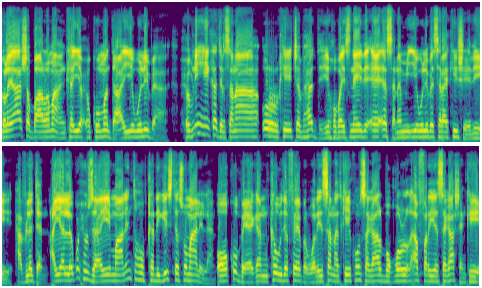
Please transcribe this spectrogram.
golayaasha baarlamaanka iyo xukuumadda iyo weliba xubnihii ka tirsanaa ururkii jabhaddii hubaysnayd ee snm iyo weliba saraakiisheedii. Xafladan ayaa lagu xusaayey maalinta hubka dhigista somalilan oo ku beegan kowda februari sannadkii kun sagaal boqol afar iyo sagaashankii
